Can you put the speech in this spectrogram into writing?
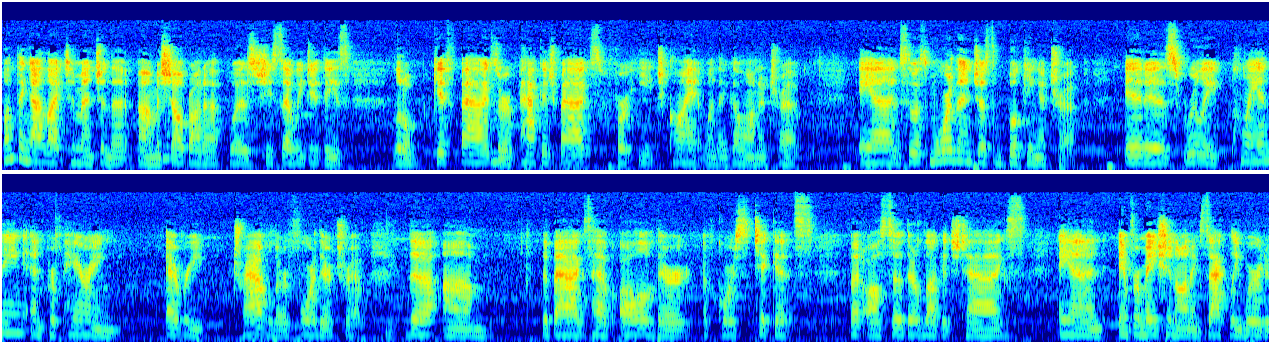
One thing I'd like to mention that uh, Michelle brought up was she said we do these little gift bags or package bags for each client when they go on a trip. And so it's more than just booking a trip. It is really planning and preparing every traveler for their trip. The um, the bags have all of their, of course, tickets, but also their luggage tags and information on exactly where to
